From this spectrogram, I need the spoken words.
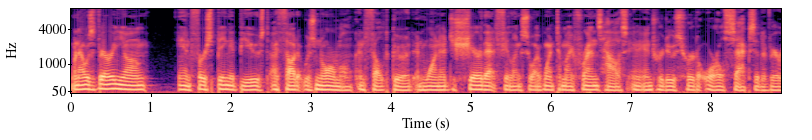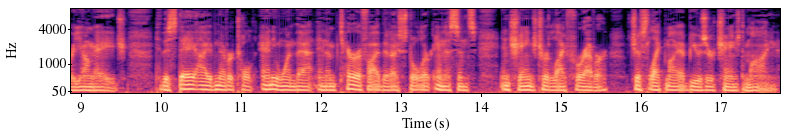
When I was very young and first being abused, I thought it was normal and felt good and wanted to share that feeling, so I went to my friend's house and introduced her to oral sex at a very young age. To this day, I have never told anyone that and am terrified that I stole her innocence and changed her life forever, just like my abuser changed mine.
